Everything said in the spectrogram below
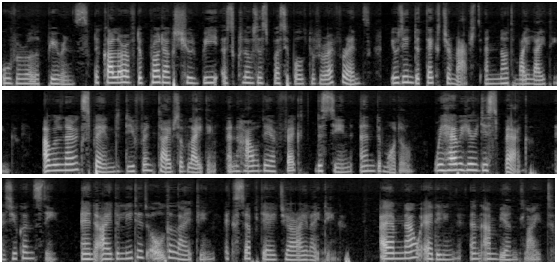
overall appearance. The color of the product should be as close as possible to the reference using the texture maps and not by lighting. I will now explain the different types of lighting and how they affect the scene and the model. We have here this bag, as you can see, and I deleted all the lighting except the HDRI lighting. I am now adding an ambient light.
